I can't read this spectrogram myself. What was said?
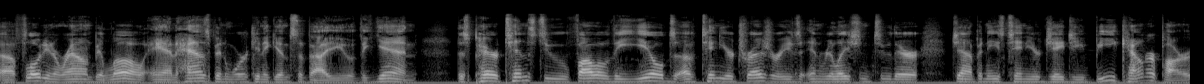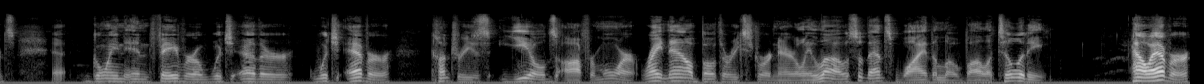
uh, floating around below and has been working against the value of the yen. This pair tends to follow the yields of 10 year treasuries in relation to their Japanese 10 year JGB counterparts, uh, going in favor of whichever, whichever countries' yields offer more. Right now, both are extraordinarily low, so that's why the low volatility. However,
